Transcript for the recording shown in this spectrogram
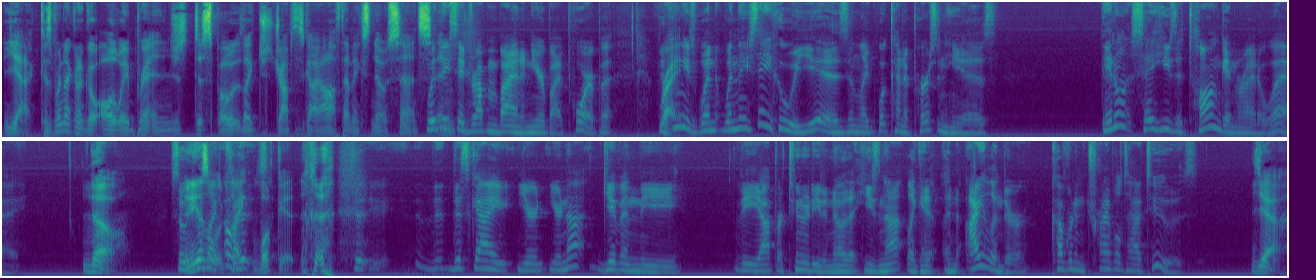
yeah, because we're not going to go all the way to Britain and just dispose, like just drop this guy off. That makes no sense. Well, they say drop him by in a nearby port, but the Right. thing is, when when they say who he is and like what kind of person he is, they don't say he's a Tongan right away. no, So and he doesn't like, oh, quite this, look it. so, uh, this guy, you're you're not given the the opportunity to know that he's not like a, an islander covered in tribal tattoos. yeah,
